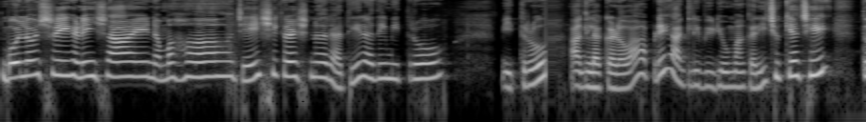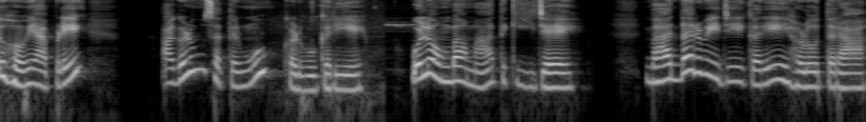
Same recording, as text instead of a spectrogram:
બોલો શ્રી ગણેશાય નમઃ. જય શ્રી કૃષ્ણ. રાધે રાધે મિત્રો. મિત્રો, આગલા કડવા આપણે આગલી વિડીયોમાં કરી ચૂક્યા છે તો હવે આપણે આગળનું સત્તરમું કડવું કરીએ. બોલો અંબા માત કી જય. ભાદરવે જે કરે હળોતરા.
